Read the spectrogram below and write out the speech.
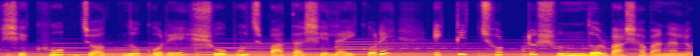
সে খুব যত্ন করে সবুজ পাতা সেলাই করে একটি ছোট্ট সুন্দর বাসা বানালো।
